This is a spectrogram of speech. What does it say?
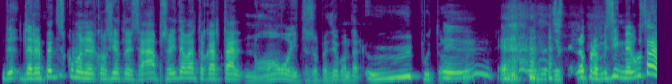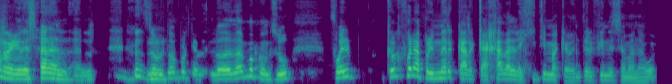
de, repente es como en el concierto, dices, ah, pues ahorita va a tocar tal, no, güey, te sorprendió con tal, uy, puto. ¿no? Eh, Entonces, este, no, pero sí, me gusta regresar al, al- sobre todo porque lo de Damo con Su fue el, creo que fue la primera carcajada legítima que aventé el fin de semana, güey.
